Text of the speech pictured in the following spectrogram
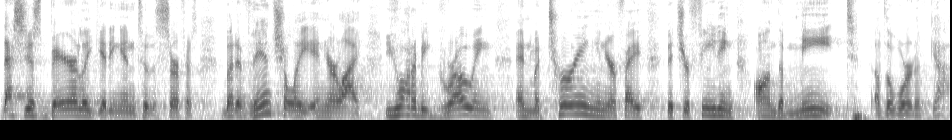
That's just barely getting into the surface. But eventually in your life, you ought to be growing and maturing in your faith that you're feeding on the meat of the Word of God.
